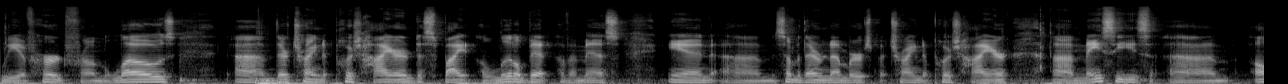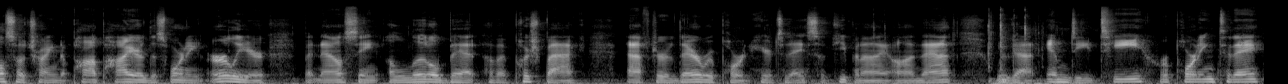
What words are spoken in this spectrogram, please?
We have heard from Lowe's. Um, they're trying to push higher despite a little bit of a miss in um, some of their numbers, but trying to push higher. Uh, Macy's um, also trying to pop higher this morning earlier, but now seeing a little bit of a pushback after their report here today, so keep an eye on that. We've got MDT reporting today.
